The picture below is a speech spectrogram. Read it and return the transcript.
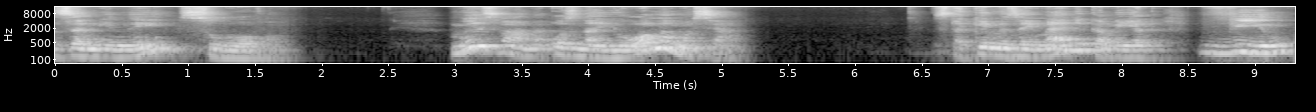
Заміни слово. Ми з вами ознайомимося з такими займенниками, як він,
